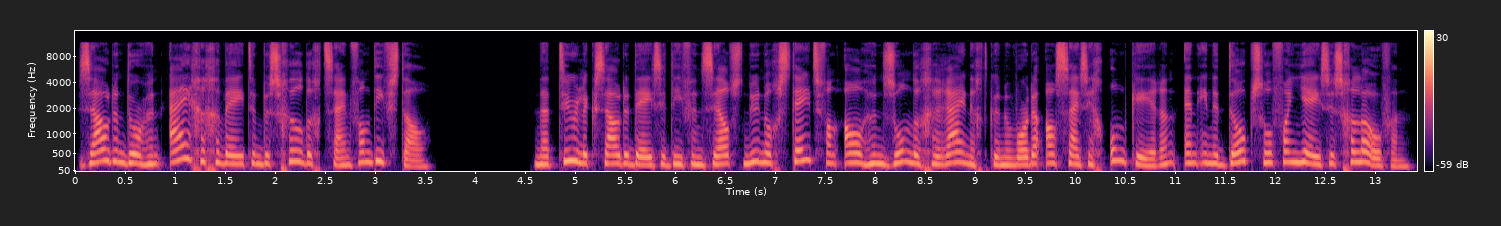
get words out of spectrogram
zouden door hun eigen geweten beschuldigd zijn van diefstal. Natuurlijk zouden deze dieven zelfs nu nog steeds van al hun zonden gereinigd kunnen worden als zij zich omkeren en in het doopsel van Jezus geloven.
